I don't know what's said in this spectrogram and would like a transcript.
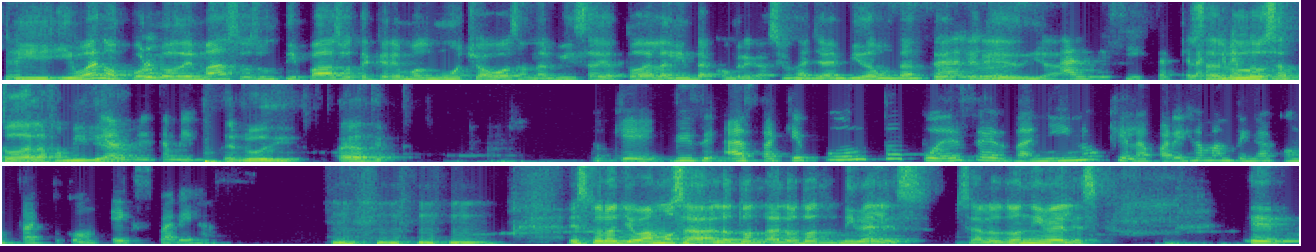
Y, bueno, por lo demás, sos un tipazo. Te queremos mucho a vos, Ana Luisa, y a toda la linda congregación allá en Vida Abundante Heredia. A Luisita, que la Saludos a toda la familia de Rudy. Adelante. Ok, dice, ¿hasta qué punto puede ser dañino que la pareja mantenga contacto con exparejas? Esto lo llevamos a los, a los dos niveles, o sea, a los dos niveles. Eh,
